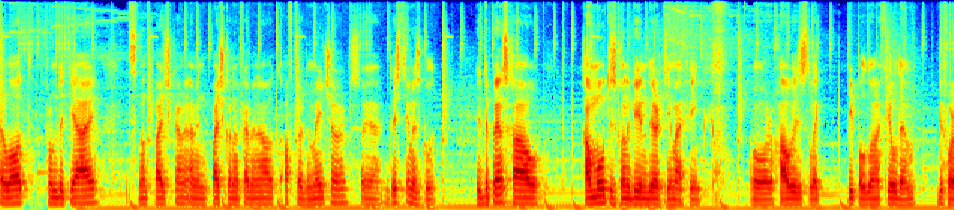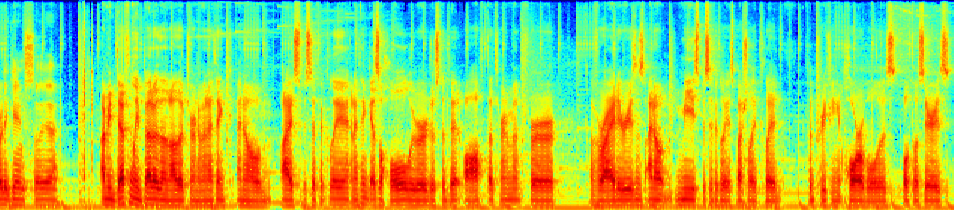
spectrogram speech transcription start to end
a lot from the TI. It's not patch coming. I mean, patch gonna coming out after the major. So yeah, this team is good. It depends how how mood is gonna be in their team, I think, or how is like people gonna feel them before the game. So yeah. I mean, definitely better than other tournament. I think I know I specifically, and I think as a whole, we were just a bit off that tournament for a variety of reasons. I know me specifically, especially played played pretty horrible those both those series,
